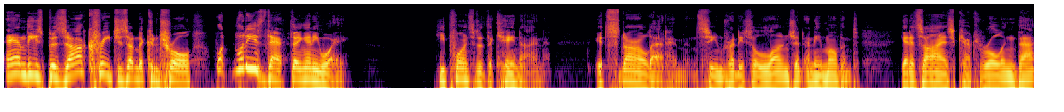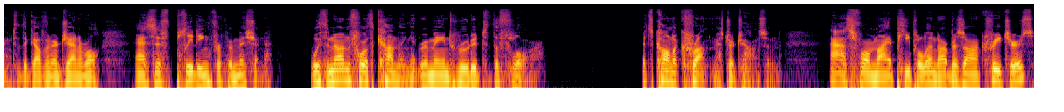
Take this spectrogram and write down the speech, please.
and these bizarre creatures under control, what, what is that thing anyway? He pointed at the canine. It snarled at him and seemed ready to lunge at any moment, yet its eyes kept rolling back to the Governor General as if pleading for permission. With none forthcoming, it remained rooted to the floor. It's called a crup, Mr. Johnson. As for my people and our bizarre creatures,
